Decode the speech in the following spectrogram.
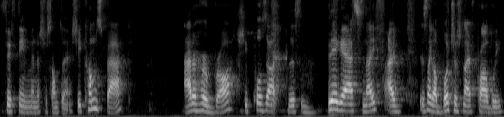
fifteen minutes or something. She comes back. Out of her bra, she pulls out this big ass knife. I it's like a butcher's knife probably,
